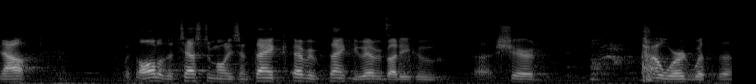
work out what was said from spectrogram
Now, with all of the testimonies, and thank every thank you everybody who uh, shared word with the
